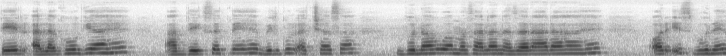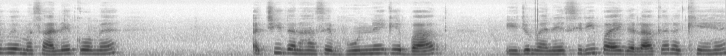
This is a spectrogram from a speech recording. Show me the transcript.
तेल अलग हो गया है। आप देख सकते हैं, बिल्कुल अच्छा सा भुना हुआ मसाला नज़र आ रहा है और इस भुने हुए मसाले को मैं अच्छी तरह से भूनने के बाद ये जो मैंने सिरी पाए गला कर रखे हैं,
